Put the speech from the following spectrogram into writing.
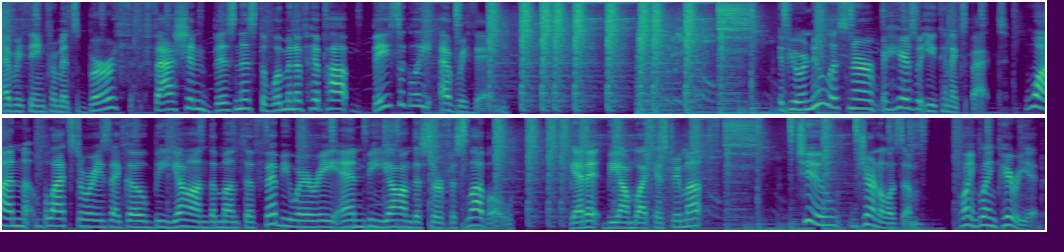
Everything from its birth, fashion, business, the women of hip hop, basically everything. If you're a new listener, here's what you can expect. One, black stories that go beyond the month of February and beyond the surface level. Get it? Beyond Black History Month? Two, journalism. Point blank, period.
